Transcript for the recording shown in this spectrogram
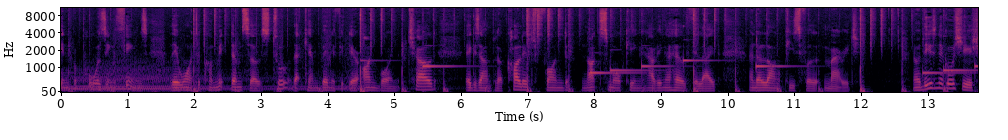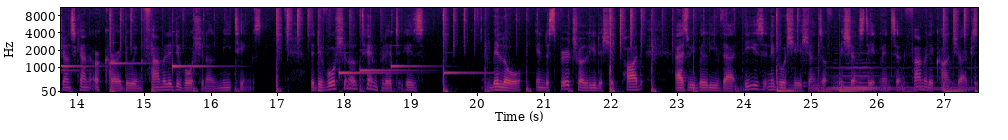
in proposing things they want to commit themselves to that can benefit their unborn child. Example, a college fund, not smoking, having a healthy life, and a long, peaceful marriage. Now, these negotiations can occur during family devotional meetings. The devotional template is below in the spiritual leadership pod as we believe that these negotiations of mission statements and family contracts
